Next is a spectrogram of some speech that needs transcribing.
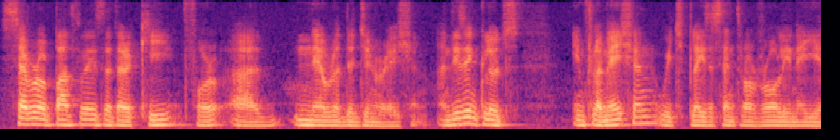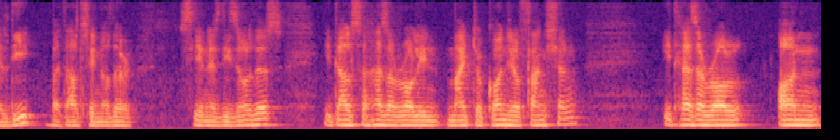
several pathways that are key for uh, neurodegeneration. And this includes inflammation, which plays a central role in ALD, but also in other CNS disorders. It also has a role in mitochondrial function. It has a role on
